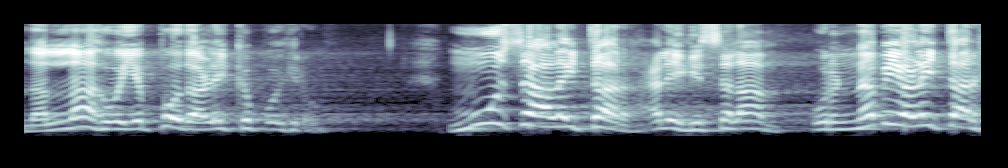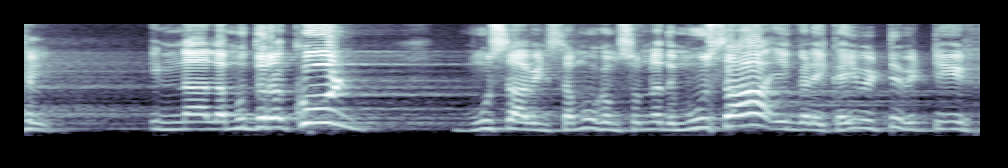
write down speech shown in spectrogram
அந்த அல்லாஹுவை எப்போது அழைக்கப் போகிறோம்? மூசா அழைத்தார் அலிஹிஸ்லாம் ஒரு நபி அழைத்தார்கள் இன்னால முத்ரகூன் மூசாவின் சமூகம் சொன்னது மூசா எங்களை கைவிட்டு விட்டீர்.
